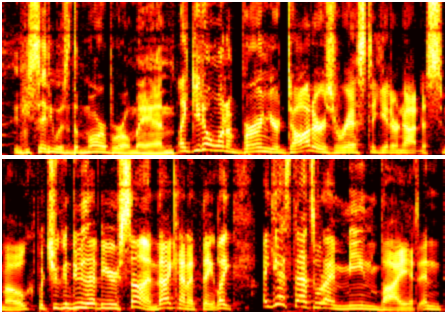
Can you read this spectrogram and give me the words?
and he said he was the Marlboro man. Like you don't want to burn your daughter's wrist to get her not to smoke, but you can do that to your son, that kind of thing. Like I guess that's what I mean by it. And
